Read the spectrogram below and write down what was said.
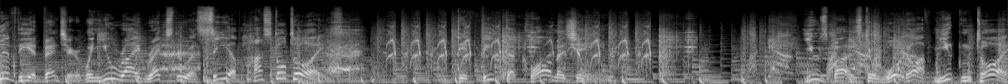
Live the adventure when you ride Rex through a sea of hostile toys. Defeat the claw machine. Use Buzz to ward off mutant toys.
